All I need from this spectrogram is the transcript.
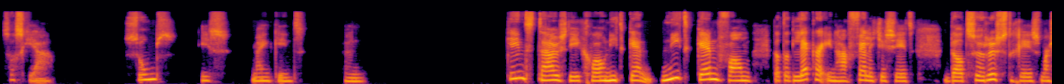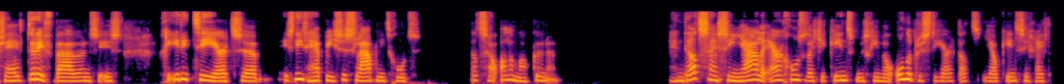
Saskia, soms is mijn kind een kind thuis die ik gewoon niet ken. Niet ken van dat het lekker in haar velletje zit, dat ze rustig is, maar ze heeft driftbuien, ze is geïrriteerd, ze is niet happy, ze slaapt niet goed. Dat zou allemaal kunnen. En dat zijn signalen ergens dat je kind misschien wel onderpresteert, dat jouw kind zich heeft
